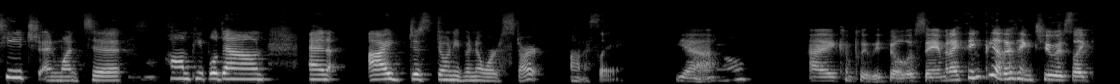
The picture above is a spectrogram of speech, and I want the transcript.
teach and want to mm-hmm. calm people down, and I just don't even know where to start, honestly. Yeah. You know? I completely feel the same. And I think the other thing too is like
